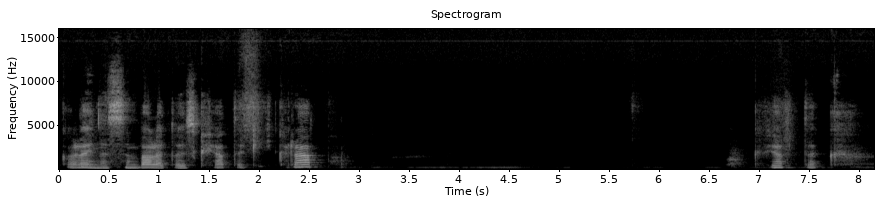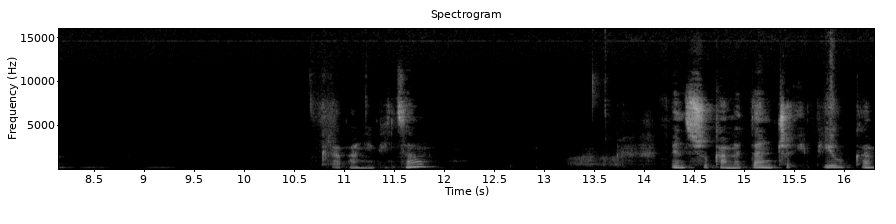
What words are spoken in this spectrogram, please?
Kolejne symbole to jest kwiatek i krab. Kwiatek. Kraba nie widzę. Więc szukamy tęczy i piłkę.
